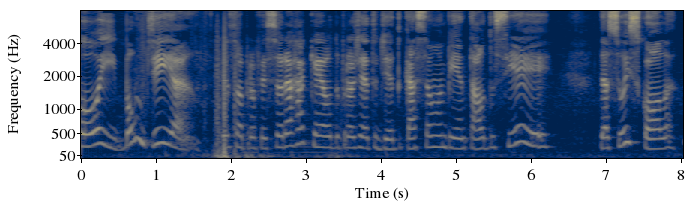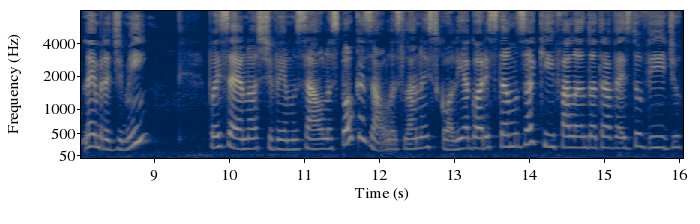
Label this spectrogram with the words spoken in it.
Oi, bom dia! Eu sou a professora Raquel do projeto de educação ambiental do CIEE, da sua escola. Lembra de mim? Pois é, nós tivemos aulas, poucas aulas lá na escola e agora estamos aqui falando através do vídeo,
